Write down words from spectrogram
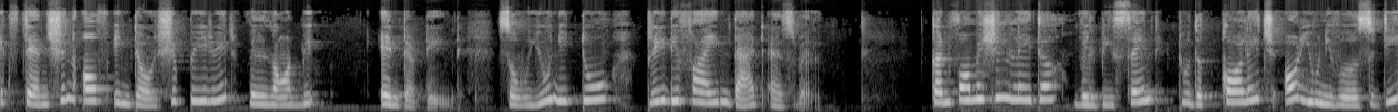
extension of internship period will not be entertained. So you need to predefine that as well. Confirmation letter will be sent to the college or university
